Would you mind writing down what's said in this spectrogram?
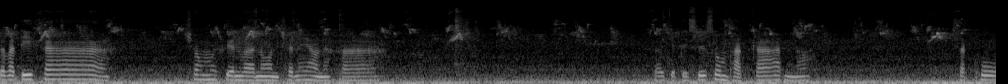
สวัสดีค่ะ ช่องมะเฟือนวานอนชาแนลนะคะ เราจะไปซื้อส้มผักก้านเนาะสักครู่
